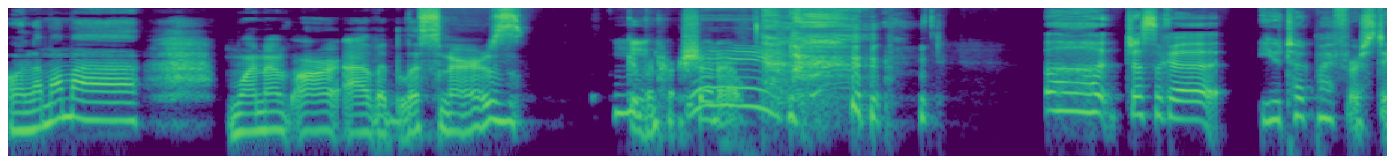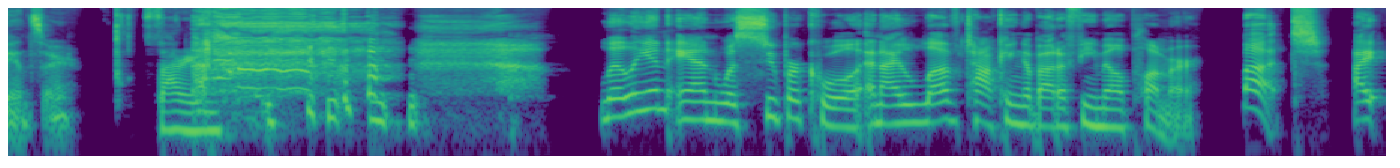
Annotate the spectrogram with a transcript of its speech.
Hola, mama. One of our avid listeners. Giving her a shout out. Uh, Jessica, you took my first answer. Sorry. Lillian Ann was super cool, and I loved talking about a female plumber. But I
